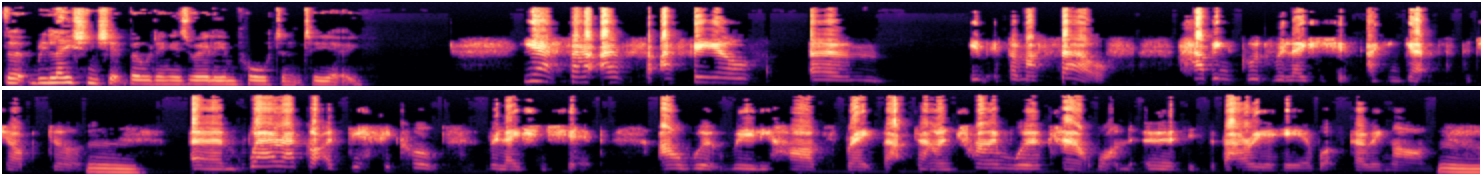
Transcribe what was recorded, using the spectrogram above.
that relationship building is really important to you. Yes, I, I've, I feel um, if, for myself, having good relationships, I can get the job done. Hmm. Um, where I've got a difficult relationship, I'll work really hard to break that down and try and work out what on earth is the barrier here, what's going on. Hmm.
